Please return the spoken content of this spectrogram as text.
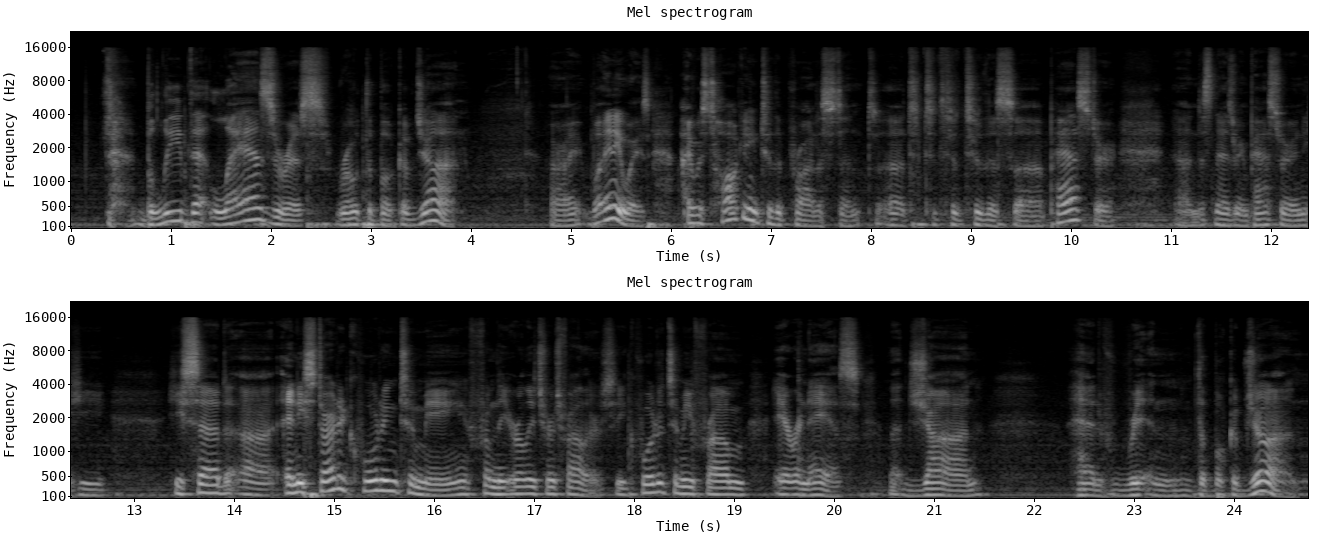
believed that Lazarus wrote the book of John. All right. Well, anyways, I was talking to the Protestant, uh, to, to, to, this uh, pastor, uh, this Nazarene pastor, and he he said, uh, and he started quoting to me from the early church fathers. He quoted to me from Irenaeus that John had written the book of John,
